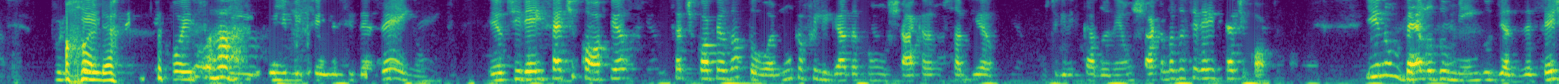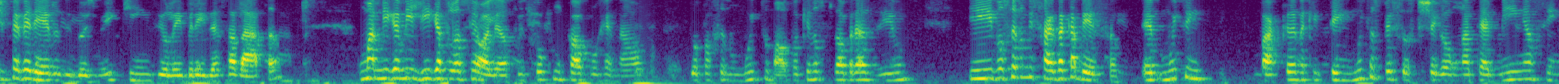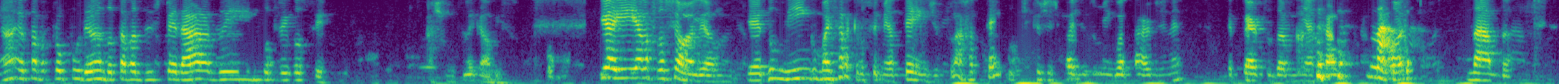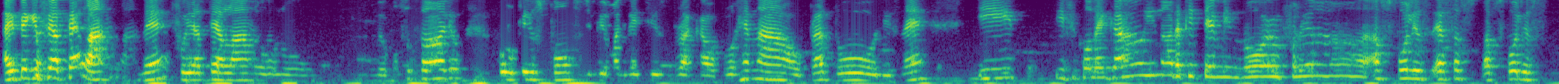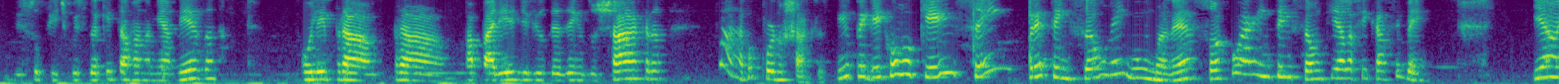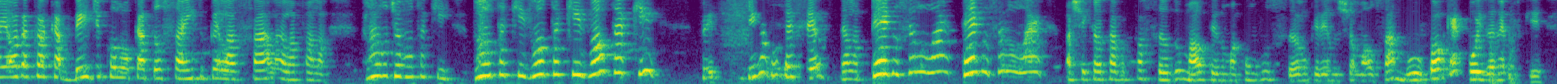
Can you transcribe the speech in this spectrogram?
Porque Olha. depois que ele me fez esse desenho, eu tirei sete cópias, sete cópias à toa. Nunca fui ligada com um chakra, não sabia o significado de nenhum chakra, mas eu tirei sete cópias. E num belo domingo, dia 16 de fevereiro de 2015, eu lembrei dessa data, uma amiga me liga e falou assim: Olha, eu estou com cálculo renal, estou passando muito mal, estou aqui no Hospital Brasil e você não me sai da cabeça. É muito bacana que tem muitas pessoas que chegam até mim assim: Ah, eu estava procurando, eu estava desesperado e encontrei você. Acho muito legal isso. E aí ela falou assim: olha, é domingo, mas será que você me atende? Eu falei, ah, tem. O que a gente faz de domingo à tarde, né? É perto da minha casa. Nada. Nada. Aí eu peguei, fui até lá, né? Fui até lá no, no, no meu consultório, coloquei os pontos de biomagnetismo para cálculo renal, para dores, né? E, e ficou legal. E na hora que terminou, eu falei, ah, as folhas, essas as folhas de sulfite com isso daqui estava na minha mesa olhei para a parede, vi o desenho dos chakras. Ah, vou pôr no chakras. E eu peguei e coloquei sem pretensão nenhuma, né? Só com a intenção que ela ficasse bem. E a hora que eu acabei de colocar, estou saindo pela sala, ela fala: Cláudia, volta aqui, volta aqui, volta aqui, volta aqui. Falei, o que, que aconteceu? Ela, pega o celular, pega o celular. Achei que ela estava passando mal, tendo uma convulsão, querendo chamar o SAMU, qualquer coisa, né? Porque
